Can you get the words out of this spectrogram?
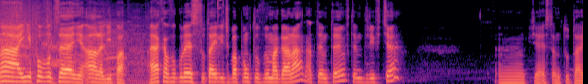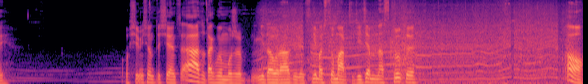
Aj, niepowodzenie, ale lipa. A jaka w ogóle jest tutaj liczba punktów wymagana na tym, tym, w tym drifcie? Yy, gdzie jestem? Tutaj. 80 tysięcy. A, to tak bym może nie dał rady, więc nie ma się co martwić. Jedziemy na skróty. O,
